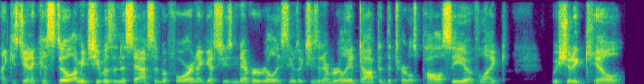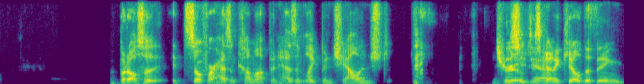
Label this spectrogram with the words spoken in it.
like is jennika still i mean she was an assassin before and i guess she's never really seems like she's never really adopted the turtles policy of like we shouldn't kill but also it so far hasn't come up and hasn't like been challenged True. she just yeah. kind of killed the thing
